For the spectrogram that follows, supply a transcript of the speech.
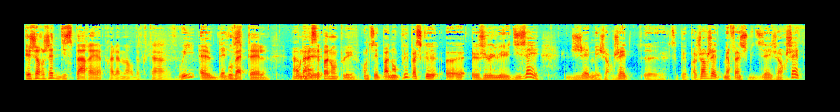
Et Georgette disparaît après la mort d'Octave. Oui, elle. elle Où va-t-elle? Ah on ben, ne le sait pas non plus. On ne sait pas non plus parce que euh, je lui disais, je disais, mais Georgette, euh, ça s'appelait pas Georgette, mais enfin je lui disais, Georgette,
